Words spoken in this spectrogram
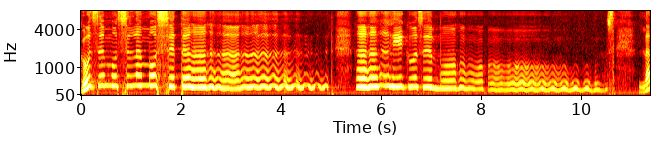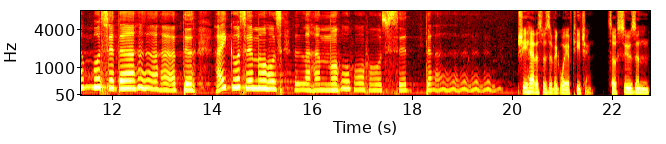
gocemos la mocedad, ay, gocemos la mocedad, ay, gocemos la. She had a specific way of teaching. So Susan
